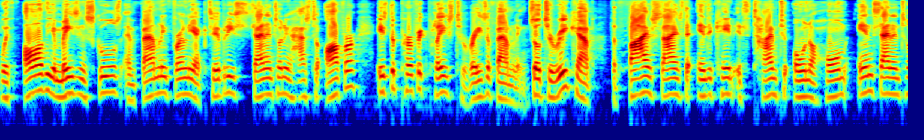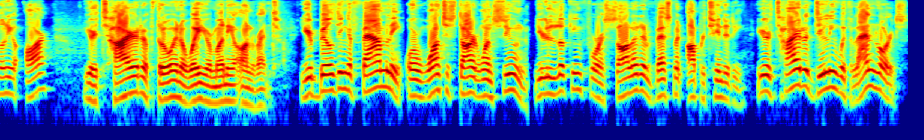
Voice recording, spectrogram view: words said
with all the amazing schools and family friendly activities San Antonio has to offer, it's the perfect place to raise a family. So, to recap, the five signs that indicate it's time to own a home in San Antonio are you're tired of throwing away your money on rent. You're building a family or want to start one soon. You're looking for a solid investment opportunity. You're tired of dealing with landlords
